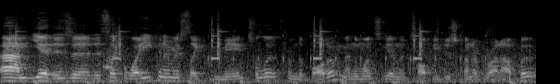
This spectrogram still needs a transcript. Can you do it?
Um, yeah, there's a there's like a way you can almost like mantle it from the bottom, and then once you get on the top, you just kind of run up it.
